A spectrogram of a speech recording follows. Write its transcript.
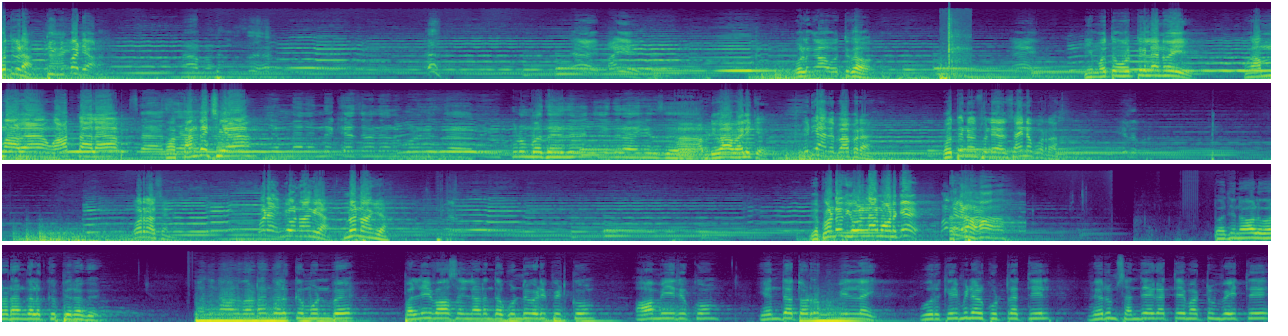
ஒத்துக்கடா. நீ நிப்பாட்டியா ஒழுங்கா ஒத்துக்கோ. ஏய். நீ மொத்தம் ஒத்துக்கலன்னு வை. உங்க அம்மாவை உங்க ஆத்தால உங்க. தங்கச்சிய. குடும்பத்தை அப்படி வா வலிக்கு. ரெடியா அந்த பேப்பரை ஒத்துன்னு சொல்லி சைனை போடுறா. போடுறா சைன் போட இங்க ஒண்ணு வாங்கியா. வாங்கியா. இது பண்றதுக்கு எவ்வளவு நேரமா உனக்கு? பதினாலு வருடங்களுக்கு பிறகு பதினாலு வருடங்களுக்கு முன்பு பள்ளிவாசலில் நடந்த குண்டுவெடிப்பிற்கும் ஆமீருக்கும் எந்த தொடர்பும் இல்லை. ஒரு கிரிமினல் குற்றத்தில் வெறும் சந்தேகத்தை மட்டும் வைத்து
